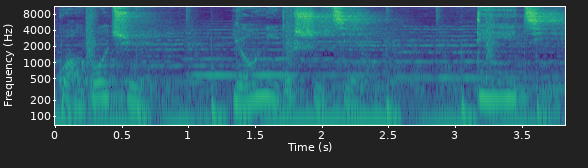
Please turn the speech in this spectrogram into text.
广播剧《有你的世界》第一集。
